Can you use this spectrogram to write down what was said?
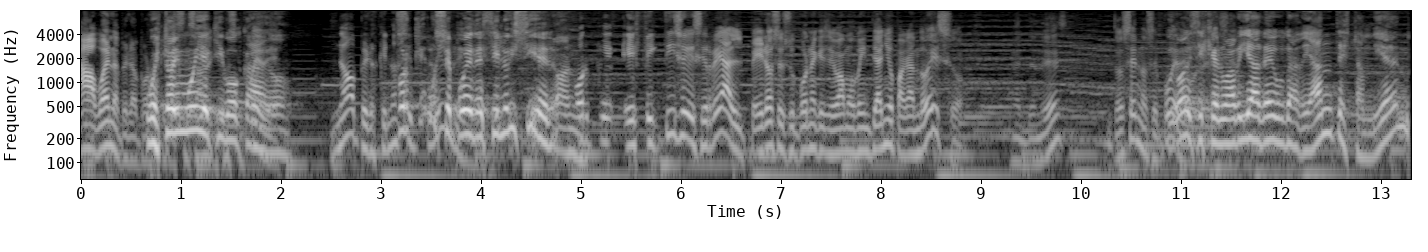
Ah, bueno, pero... O porque estoy se muy equivocado. No, pero es que no ¿Por se qué puede. no se puede si lo hicieron? Porque es ficticio y es irreal, pero se supone que llevamos 20 años pagando eso. ¿Me entendés? Entonces no se ¿Y puede. vos decís que no había deuda de antes también?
